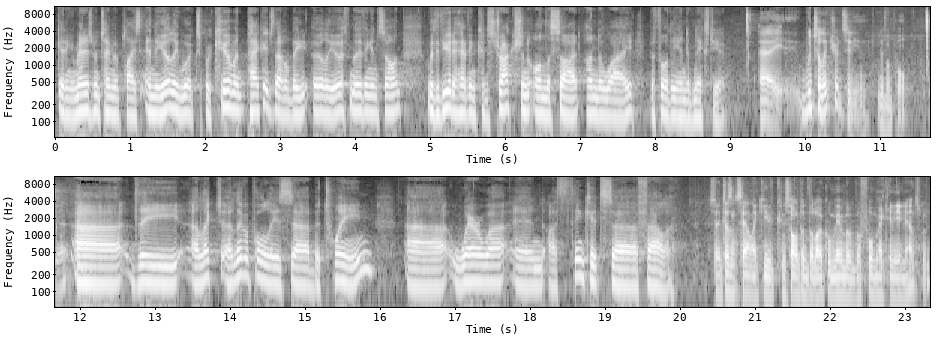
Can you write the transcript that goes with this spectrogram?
getting a management team in place, and the early works procurement package, that'll be early earth moving and so on, with a view to having construction on the site underway before the end of next year. Uh, which electorate's it in, Liverpool? Uh, the elect uh, Liverpool is uh, between uh, Werriwa and I think it's uh, Fowler. So it doesn't sound like you've consulted the local member before making the announcement.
